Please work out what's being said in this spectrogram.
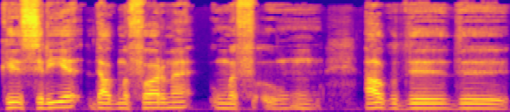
que seria de alguma forma uma, um, algo de, de,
